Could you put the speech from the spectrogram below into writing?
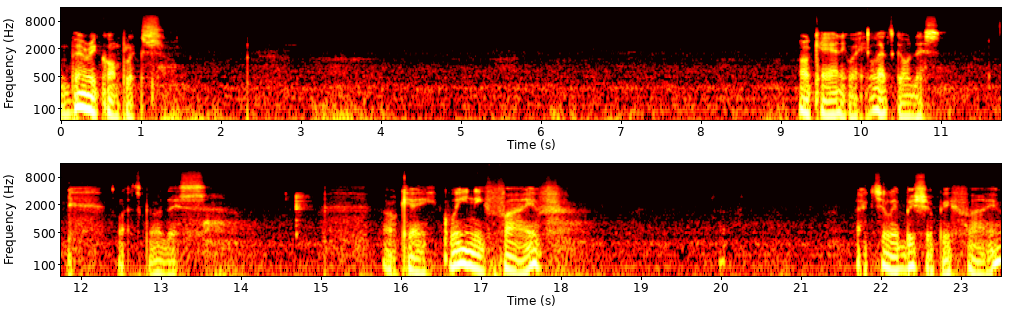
Very complex okay anyway let's go this. Let's go this. Okay queen e5 actually bishop e5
